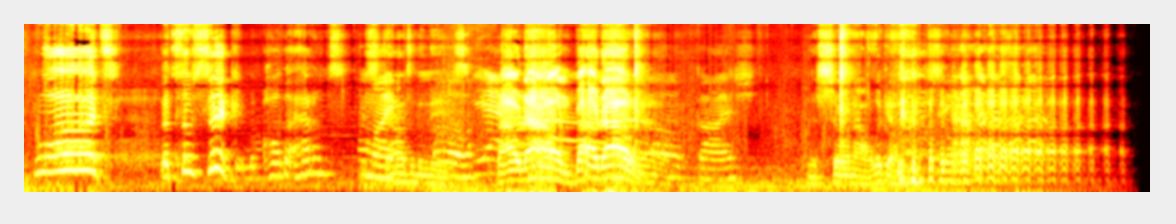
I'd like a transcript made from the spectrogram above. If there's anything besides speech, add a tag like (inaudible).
What? That's so sick. With all the atoms. Oh my. Down to the knees. Oh, Yeah. Bow down, bow down. oh gosh. And it's showing out. Look at it. Showing out. (laughs)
